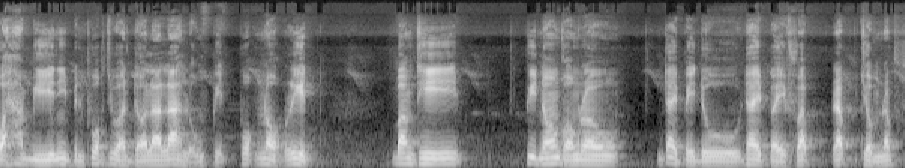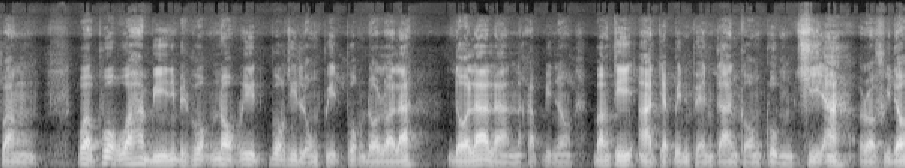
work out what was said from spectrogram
วะฮาบีนี่เป็นพวกที่ว่าดอลลาร์ละหลงปิด พวกนอกรีด บางทีพี่น้องของเราได้ไปดูได้ไปฟับรับชมรับฟัง ว่าพวกวะฮาบีนี่เป็นพวกนอกรีดพวกที่หลงปิด พวกดอลลาร์ละดอลลาร์ลานนะครับพี่น้องบางทีอาจจะเป็นแผนการของกลุ่มชีอะรอฟิดอ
